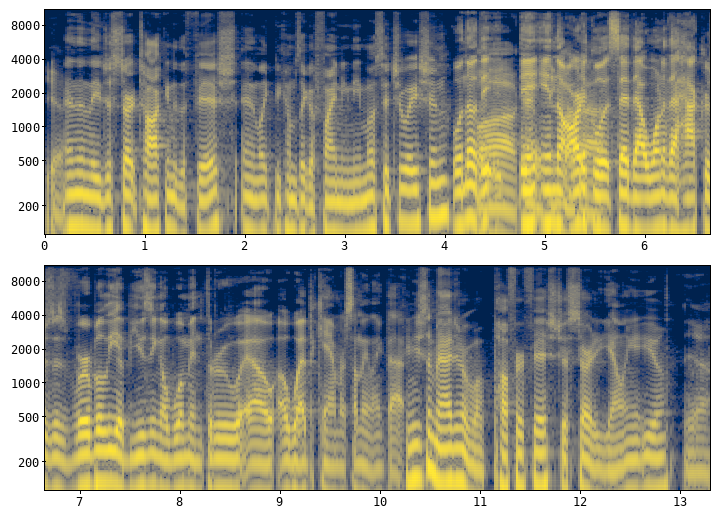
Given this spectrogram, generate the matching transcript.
Yeah. and then they just start talking to the fish, and it like becomes like a Finding Nemo situation. well no they, Fuck, I in, didn't in think the about article that. it said that one of the hackers was verbally abusing a woman through a, a webcam or something like that Can you just imagine if a puffer fish just started yelling at you? yeah.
